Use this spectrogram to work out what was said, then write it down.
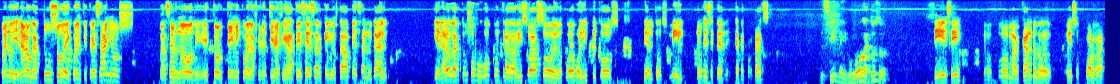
Bueno, Llenaro Gattuso, de 43 años, va a ser nuevo director técnico de la Fiorentina. Y fíjate, César, que yo estaba pensando en algo. Llenaro Gattuso jugó contra David Suazo en los Juegos Olímpicos del 2000. No sé si te, te reportas. De Sydney jugó Gattuso. Sí, sí. Lo estuvo marcando, lo, hizo porra.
